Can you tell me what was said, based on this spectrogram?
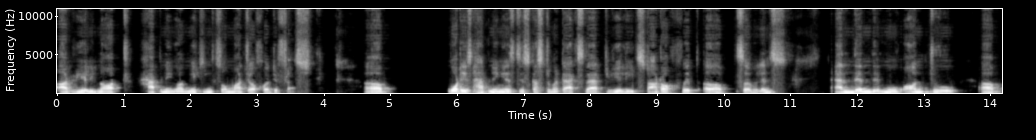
are really not happening or making so much of a difference. Uh, what is happening is these custom attacks that really start off with surveillance and then they move on to um,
